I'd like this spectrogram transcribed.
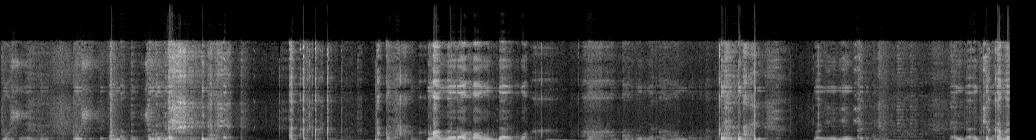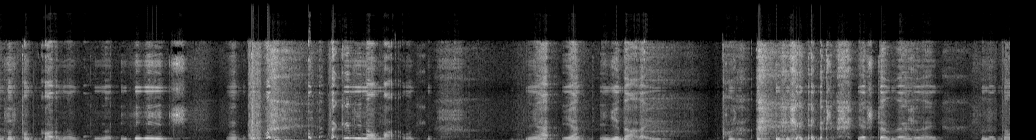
puść, puść, sama to wciągnę. Mazurowa uciekła. Ale nie kocham, dobra. No widzisz? Ciekawe co z popcornem. No idź. Tak linowało się. Nie, jest, idzie dalej. Pola. Jeszcze wyżej. Został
